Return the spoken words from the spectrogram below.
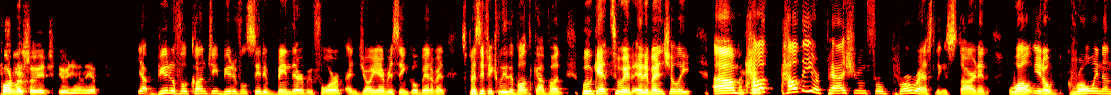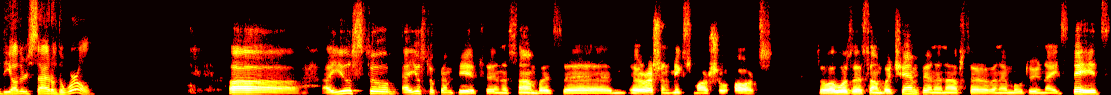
Former Soviet Union, yep. Yeah, beautiful country, beautiful city. Been there before. Enjoy every single bit of it, specifically the vodka. But we'll get to it eventually. Um, okay. How how did your passion for pro wrestling started while you know growing on the other side of the world? Uh, I used to I used to compete in a sambo. It's a, a Russian mixed martial arts. So I was a sambo champion, and after when I moved to the United States,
